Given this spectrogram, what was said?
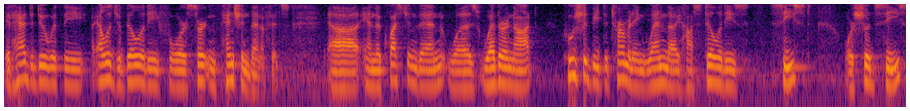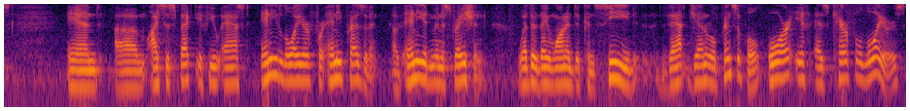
It had to do with the eligibility for certain pension benefits. Uh, and the question then was whether or not who should be determining when the hostilities ceased or should cease. And um, I suspect if you asked any lawyer for any president of any administration whether they wanted to concede that general principle or if, as careful lawyers,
